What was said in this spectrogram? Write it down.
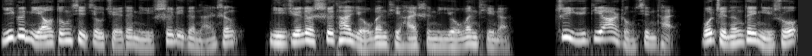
一个你要东西就觉得你势利的男生，你觉得是他有问题还是你有问题呢？至于第二种心态，我只能对你说，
